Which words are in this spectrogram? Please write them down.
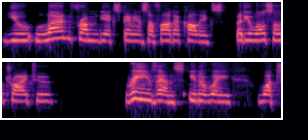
you learn from the experience of other colleagues, but you also try to reinvent in a way what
